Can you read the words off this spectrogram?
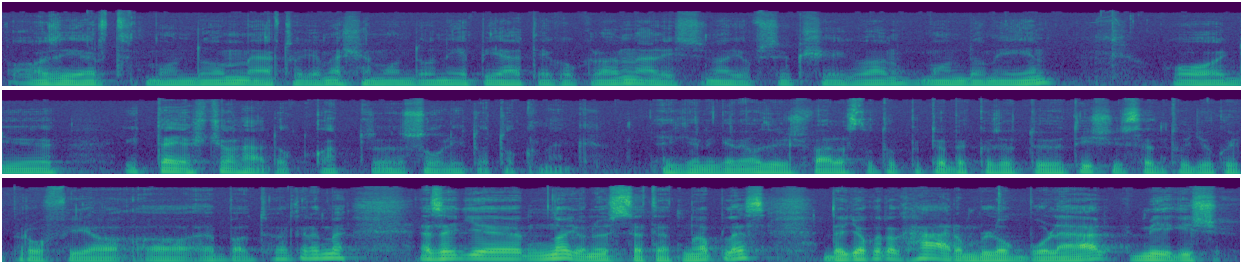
azért mondom, mert hogy a mesemondó népi játékokra annál is nagyobb szükség van, mondom én, hogy itt teljes családokat szólítotok meg. Igen, igen, azért is választottuk többek között őt is, hiszen tudjuk, hogy profi a, a, ebben a történetben. Ez egy nagyon összetett nap lesz, de gyakorlatilag három blokkból áll, mégis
